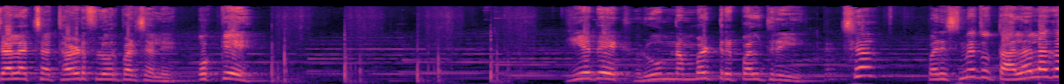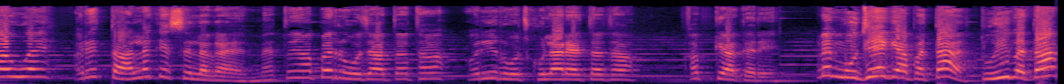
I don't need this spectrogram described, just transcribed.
चल अच्छा थर्ड फ्लोर पर चले। ओके। ये देख, रूम नंबर ट्रिपल थ्री अच्छा पर इसमें तो ताला लगा हुआ है। अरे, ताला कैसे लगा है? मैं तो यहाँ पर रोज आता था और ये रोज खुला रहता था। अब क्या करे? मैं मुझे क्या पता? तू ही बता।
